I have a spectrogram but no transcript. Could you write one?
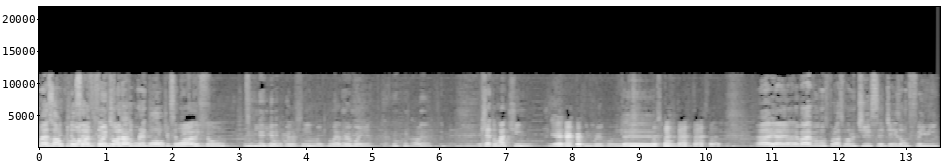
Não é só porque você é fã de Dragon Backstreet Ball que você tem ou uma coisa assim, mas não é vergonha. sabe? Exceto o ratinho. que é um pouco de vergonha. Que isso, que isso. Ai, ai, ai. Vai, vamos próxima notícia. Jason Fleming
